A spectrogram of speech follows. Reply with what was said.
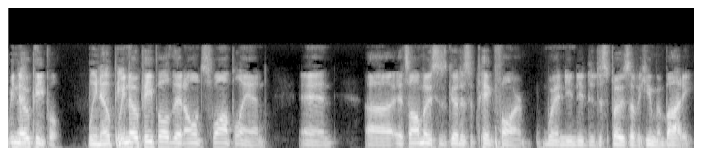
We know people. We know people. We know people that own swampland, and uh, it's almost as good as a pig farm when you need to dispose of a human body.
